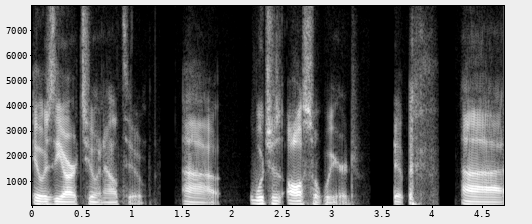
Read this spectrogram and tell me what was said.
it was the R2 and L2, uh, which was also weird. It- uh,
